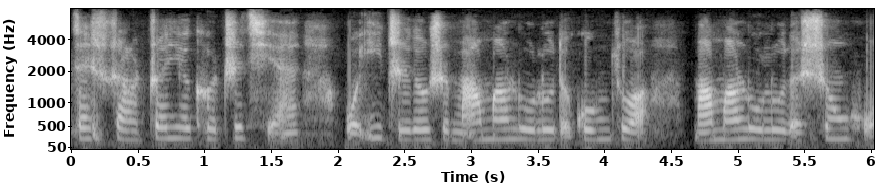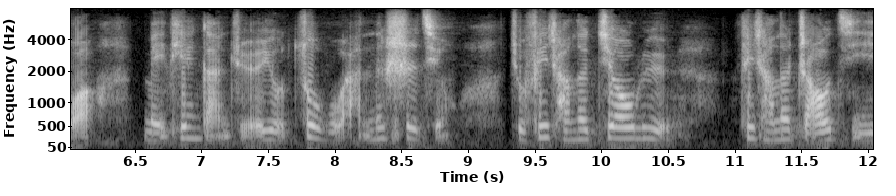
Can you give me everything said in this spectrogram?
在上专业课之前，我一直都是忙忙碌碌的工作，忙忙碌碌的生活，每天感觉有做不完的事情，就非常的焦虑，非常的着急。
